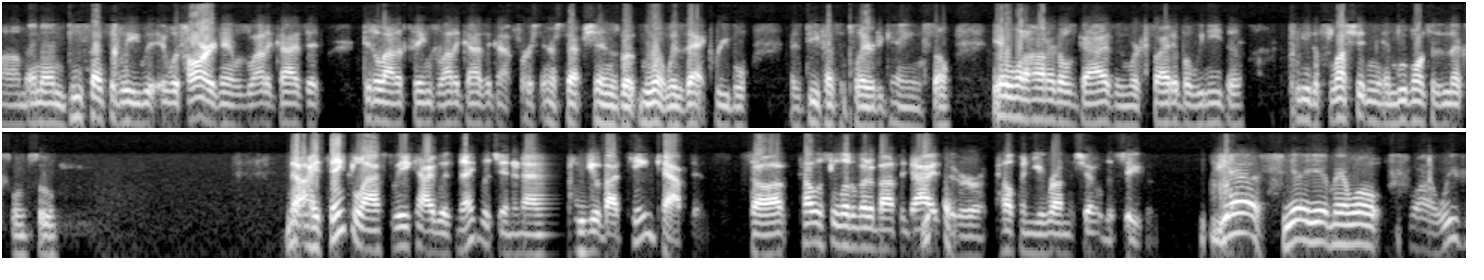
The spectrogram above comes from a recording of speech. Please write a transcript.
Um, and then defensively, it was hard, and it was a lot of guys that did a lot of things, a lot of guys that got first interceptions, but we went with Zach Griebel as defensive player of the game. So yeah, we want to honor those guys, and we're excited, but we need to we need to flush it and, and move on to the next one. So. Now, I think last week I was negligent in asking you about team captains. So uh, tell us a little bit about the guys that are helping you run the show this season. Yes, yeah, yeah, man. Well, wow, we've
